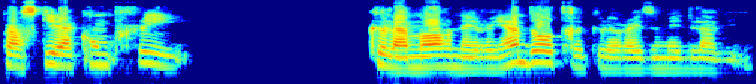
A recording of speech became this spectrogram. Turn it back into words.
parce qu'il a compris que la mort n'est rien d'autre que le résumé de la vie.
